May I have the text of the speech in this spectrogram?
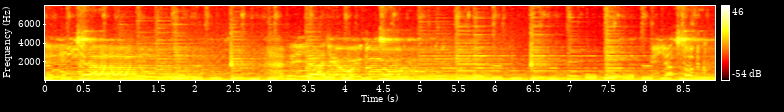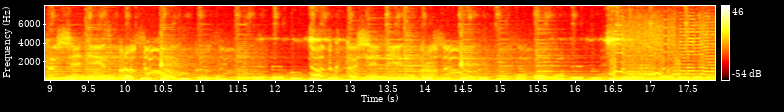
И я, я не уйду. Я тот, кто сидит в пруду. Тот, кто сидит в пруду. И у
